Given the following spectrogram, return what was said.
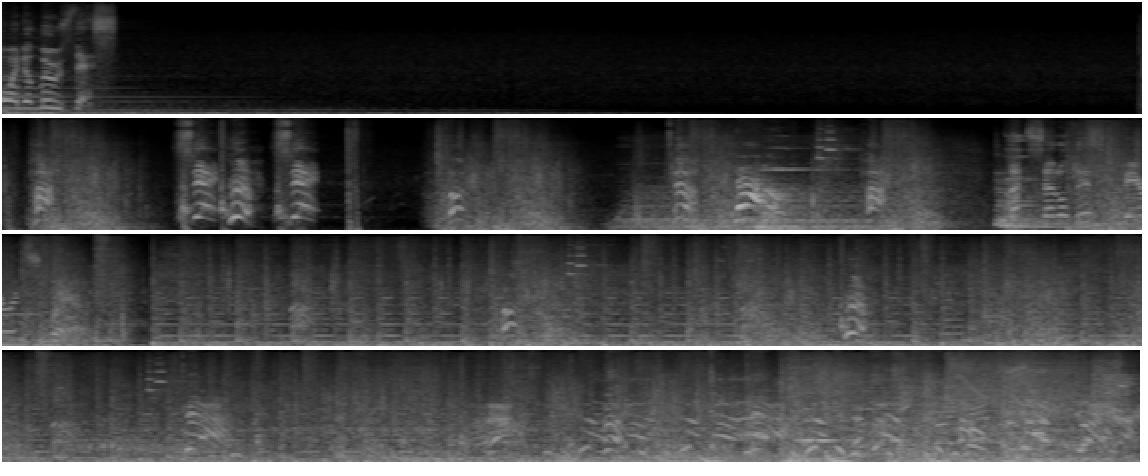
going to lose this. settle this fair and square. Go! Go! Go!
